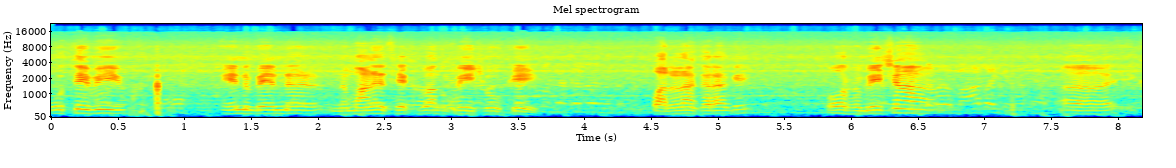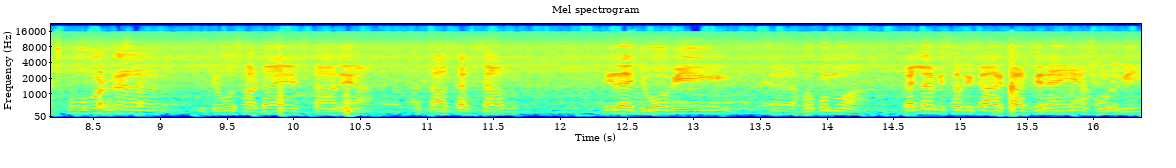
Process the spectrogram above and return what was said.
ਉੱਥੇ ਵੀ ਇਨ ਬਿਨ ਨਮਾਣੇ ਸਿੱਖ ਵਾਂਗ ਪੇਸ਼ ਹੋ ਕੇ ਪਾਲਣਾ ਕਰਾਂਗੇ ਔਰ ਹਮੇਸ਼ਾ ਇੱਕ ਪੂਰਨ ਜੋ ਸਾਡਾ ਇਹ ਸਥਾਨ ਆ, ਅਕਾਲ ਤਖਤ ਸਾਹਿਬ, ਇਹਦਾ ਜੋ ਵੀ ਹੁਕਮ ਆ, ਪਹਿਲਾਂ ਵੀ ਸਵੀਕਾਰ ਕਰਦੇ ਰਹੇ ਆ, ਹੁਣ ਵੀ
